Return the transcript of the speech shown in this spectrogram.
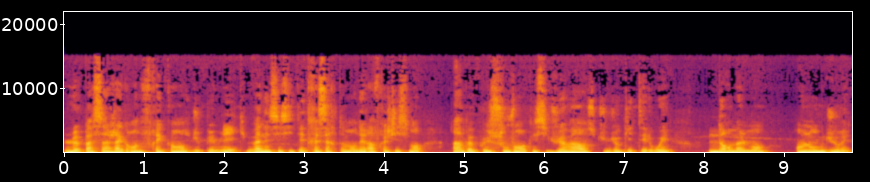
le passage à grande fréquence du public va nécessiter très certainement des rafraîchissements un peu plus souvent que si tu avais un studio qui était loué normalement en longue durée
